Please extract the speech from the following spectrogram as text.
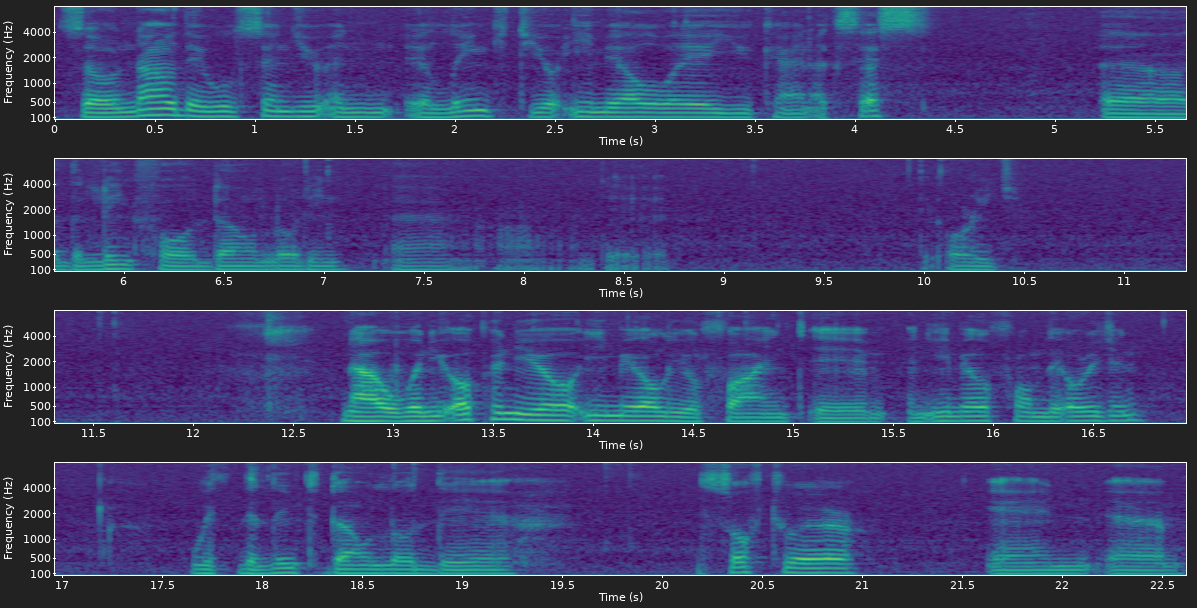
so now they will send you an, a link to your email where you can access uh, the link for downloading uh, uh the the origin. Now when you open your email you'll find um, an email from the origin with the link to download the, the software and um,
